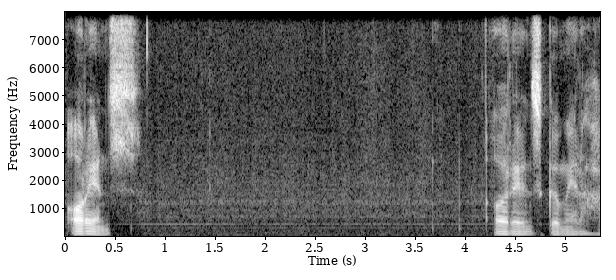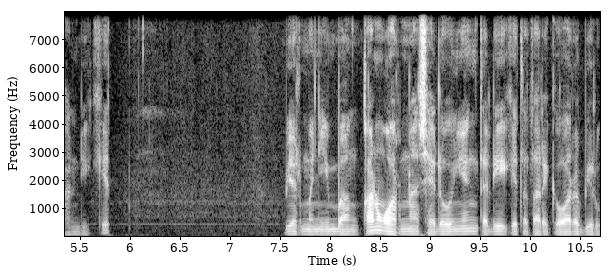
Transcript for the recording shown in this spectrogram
orange. Orange kemerahan dikit. Biar menyeimbangkan warna shadownya yang tadi kita tarik ke warna biru.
